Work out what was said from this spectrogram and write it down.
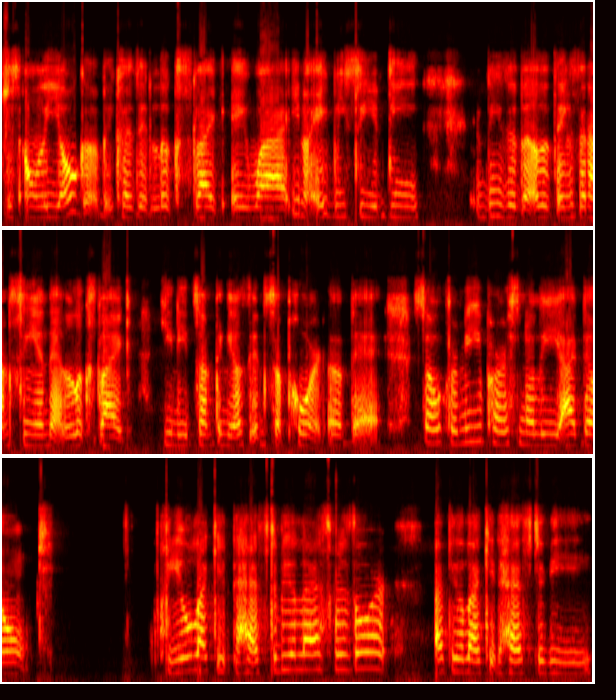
just only yoga because it looks like a y you know a b c and d. These are the other things that i'm seeing that looks like you need something else in support of that. So for me personally i don't feel like it has to be a last resort. I feel like it has to be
